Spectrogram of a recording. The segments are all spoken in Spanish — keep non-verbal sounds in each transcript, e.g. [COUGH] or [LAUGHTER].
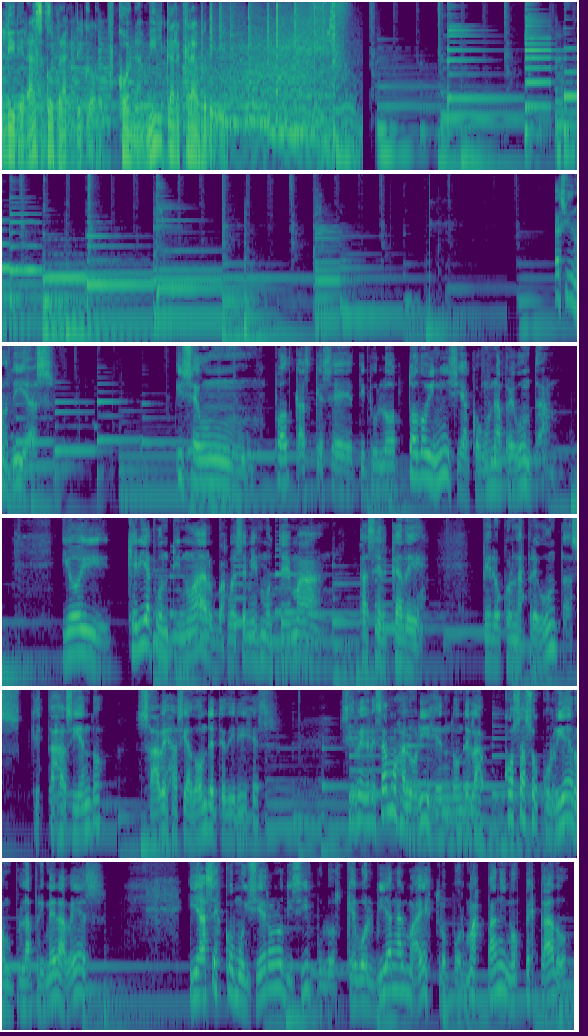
Liderazgo Práctico con Amilcar Crowdy. Hace unos días hice un podcast que se tituló Todo inicia con una pregunta. Y hoy quería continuar bajo ese mismo tema acerca de pero con las preguntas que estás haciendo, ¿sabes hacia dónde te diriges? Si regresamos al origen, donde las cosas ocurrieron la primera vez, y haces como hicieron los discípulos, que volvían al maestro por más pan y más pescado,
